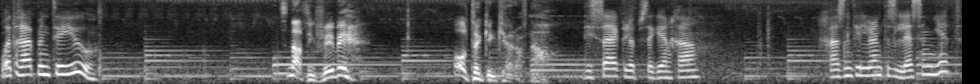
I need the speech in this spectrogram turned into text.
What happened to you? It's nothing, Phoebe. All taken care of now. The Cyclops again, huh? Hasn't he learned his lesson yet?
